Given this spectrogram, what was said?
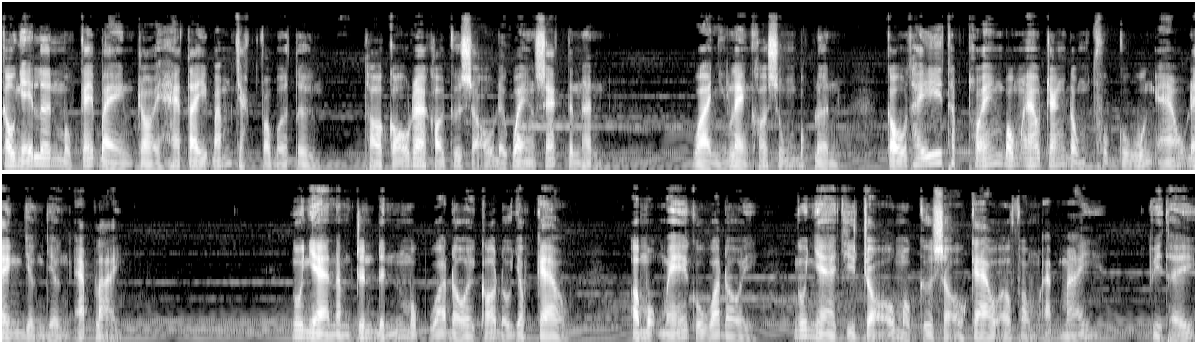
Cậu nhảy lên một cái bàn rồi hai tay bám chặt vào bờ tường, thò cổ ra khỏi cửa sổ để quan sát tình hình. Qua những làn khói súng bốc lên, cậu thấy thấp thoáng bóng áo trắng đồng phục của quân áo đang dần dần áp lại. Ngôi nhà nằm trên đỉnh một quả đồi có độ dốc cao. Ở một mé của quả đồi, ngôi nhà chỉ trổ một cửa sổ cao ở phòng áp mái. Vì thế,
